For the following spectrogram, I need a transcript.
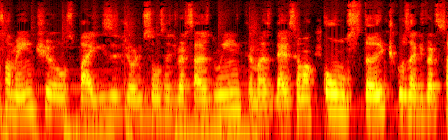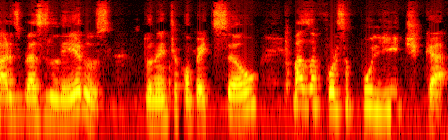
somente os países de onde são os adversários do Inter, mas deve ser uma constante com os adversários brasileiros durante a competição, mas a força política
